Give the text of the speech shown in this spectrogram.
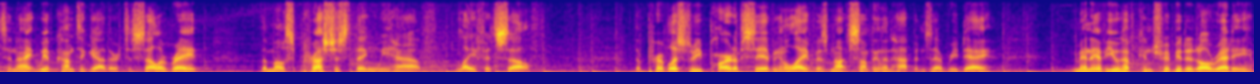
Tonight we have come together to celebrate the most precious thing we have, life itself. The privilege to be part of saving a life is not something that happens every day. Many of you have contributed already,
